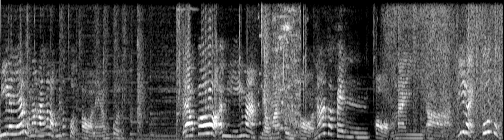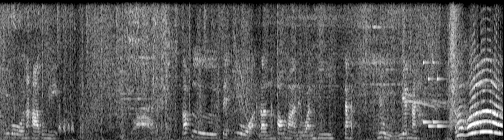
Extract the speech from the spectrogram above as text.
มีแล้วนะคะงั้นเราก็ไม่ต้องกดต่อแล้วทุกคน แล้วก็อันนี้มา เดี๋ยวมาสุ่มต่อน่าจะเป็นของในอ่านี่เลยตู้สุ่มอีโวนะคะตรงนี้ว้าวแล้วคือเซตอีโวอะดันเข้ามาในวันที่จัดอยู่เวียดนามเออซึ่ง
